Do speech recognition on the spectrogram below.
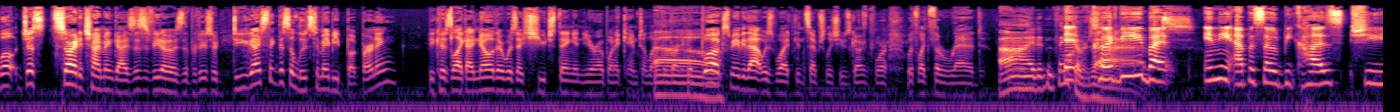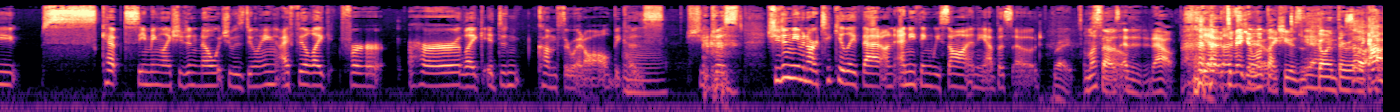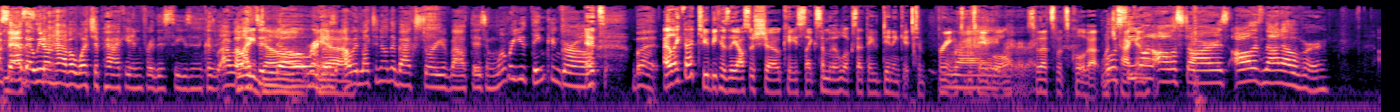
Well, just sorry to chime in, guys. This is Vito as the producer. Do you guys think this alludes to maybe book burning? Because, like, I know there was a huge thing in Europe when it came to like the burning Oh. books. Maybe that was what conceptually she was going for with like the red. I um, didn't think It of that. could be, but in the episode, because she s- kept seeming like she didn't know what she was doing, I feel like for her, like it didn't come through at all because mm. she just she didn't even articulate that on anything we saw in the episode. right. Unless that was edited out Yeah, to that's make it look like she was Yeah. going through so like a I'm hot sad mess. that we don't have a what you pack in for this season because I would Oh, like to don't. know. Right. Yeah. I would like to know the backstory about this and what were you thinking, girl? It's- but I like that too because they also showcase like some of the looks that they didn't get to bring to the table. right, right, right. So that's what's cool about what we'll you pack see you in. on All Stars. All is not over.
